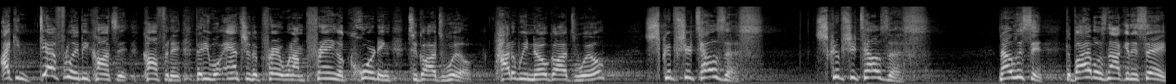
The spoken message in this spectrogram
I can definitely be confident that He will answer the prayer when I'm praying according to God's will. How do we know God's will? Scripture tells us. Scripture tells us. Now, listen, the Bible is not going to say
